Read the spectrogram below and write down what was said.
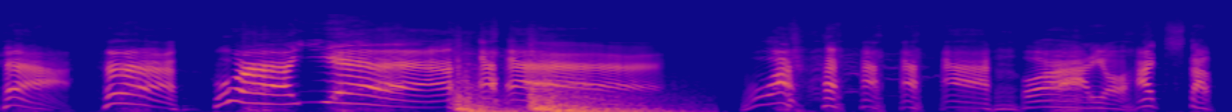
Yeah! Wah, yeah! Wah, oh, hot stuff,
